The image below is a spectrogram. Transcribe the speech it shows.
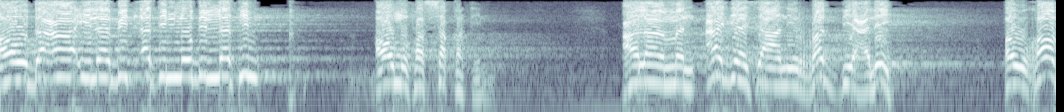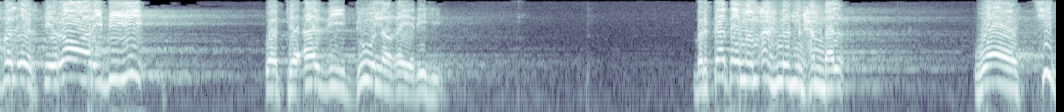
أو دعا إلى بدعة مضلة أو مفسقة على من عجز عن الرد عليه أو خاف الاغترار به وتأذي دون غيره berkata Imam Ahmad bin Hanbal wajib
